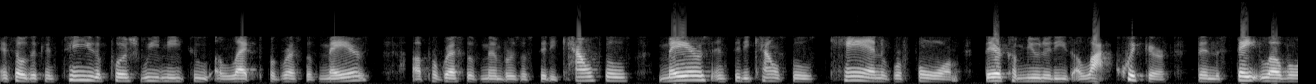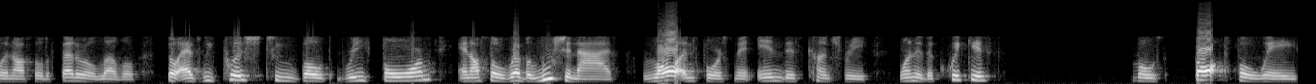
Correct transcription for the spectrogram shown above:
And so to continue to push, we need to elect progressive mayors, uh, progressive members of city councils. Mayors and city councils can reform their communities a lot quicker than the state level and also the federal level. So as we push to both reform and also revolutionize law enforcement in this country, one of the quickest, most thoughtful ways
